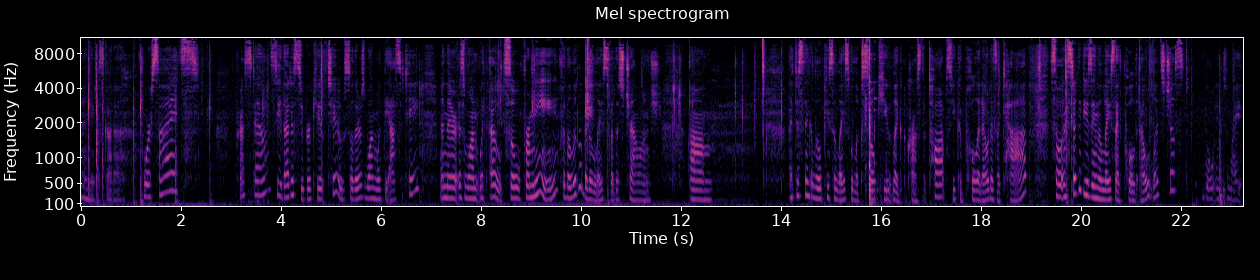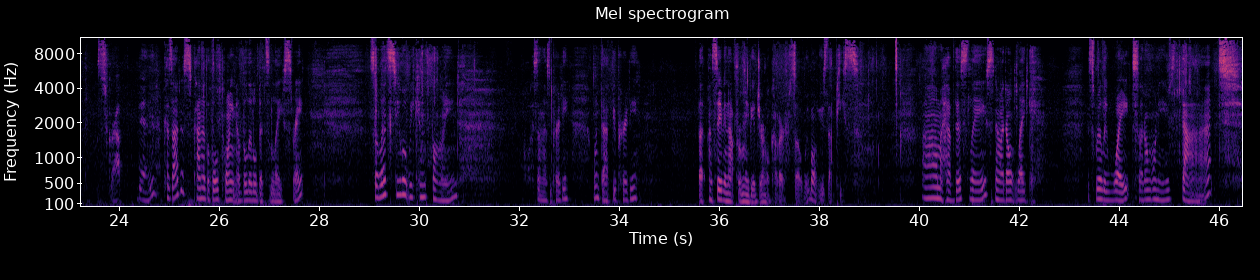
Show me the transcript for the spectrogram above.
And you just got a four sides press down. See, that is super cute too. So there's one with the acetate and there is one without. So for me, for the little bit of lace for this challenge, um, I just think a little piece of lace would look so cute like across the top so you could pull it out as a tab. So instead of using the lace I've pulled out, let's just go into my scrap bin because that is kind of the whole point of the little bits of lace, right? So let's see what we can find. Isn't this pretty? Wouldn't that be pretty? But I'm saving that for maybe a journal cover, so we won't use that piece. Um, I have this lace. Now I don't like, it's really white, so I don't want to use that.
